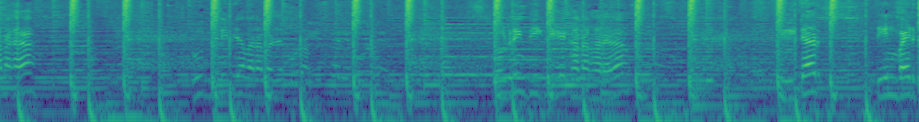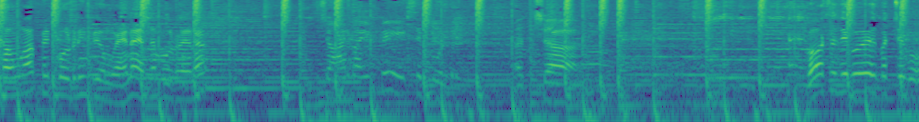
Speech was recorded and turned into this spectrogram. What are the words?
खाना खाया? दूध भी नहीं पिया बराबर से पूरा। कोल्ड ड्रिंक पी पी के खाना खा रहे ना? हीटर तीन बाइट खाऊँगा फिर कोल्ड ड्रिंक पीऊँगा है ना? ऐसा बोल रहे हैं ना? चार बाइट पे एक से कोल्ड ड्रिंक अच्छा। गौर से देखो इस बच्चे को।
